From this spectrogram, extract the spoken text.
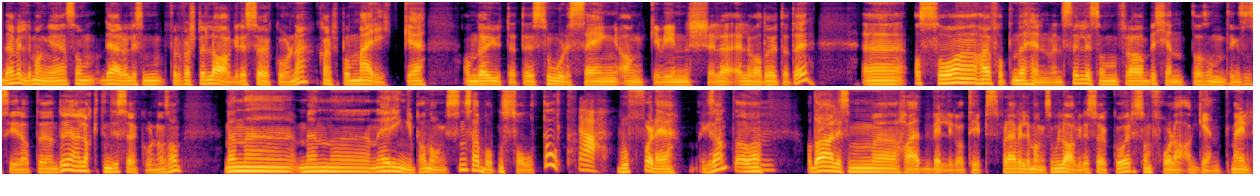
det er veldig mange som Det er å liksom for det første lagre søkeordene, kanskje på merket om du er ute etter solseng, ankervinsj eller, eller hva du er ute etter. Eh, og så har jeg fått en del henvendelser liksom, fra bekjente og sånne ting som sier at du, jeg har lagt inn de søkeordene og sånn. Men, eh, men, eh, når jeg ringer på annonsen, så er båten solgt alt. Ja. Hvorfor det? Ikke sant? Og, mm. og da liksom, eh, har jeg et veldig godt tips, for det er veldig mange som lagrer søkeord, som får da agentmail.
